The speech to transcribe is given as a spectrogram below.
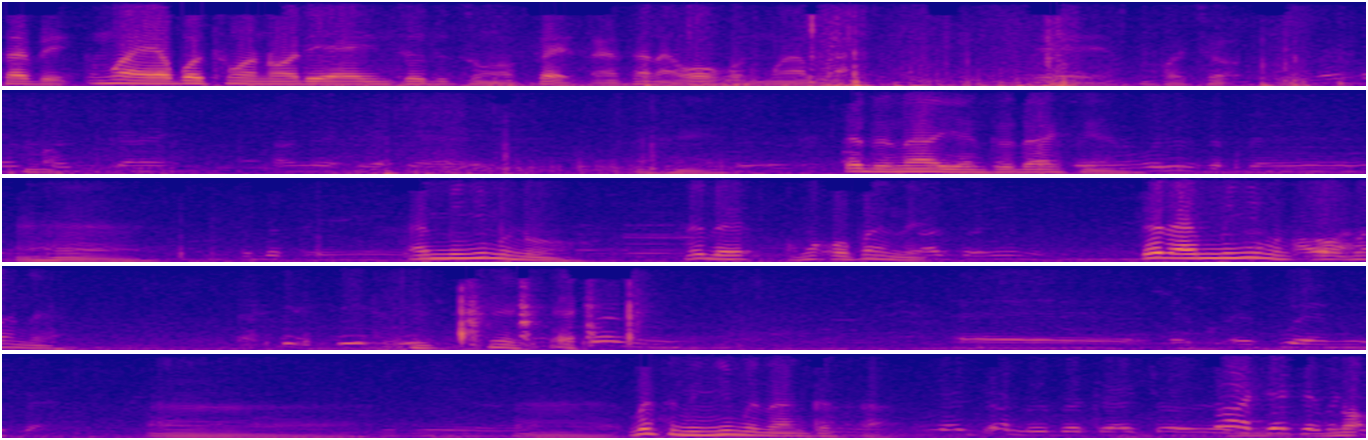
Sabi, why I bought one or the air introduced one first, and then I walk on one back. Let the now introduction. I mean, you know, let the open it. Let I mean, you open it. Uh, Mr. Minyim and Ankasa. No,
